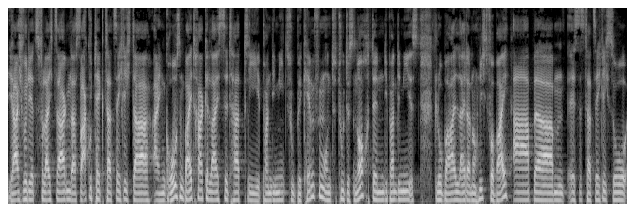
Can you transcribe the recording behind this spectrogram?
Ja, ich würde jetzt vielleicht sagen, dass Vakutec tatsächlich da einen großen Beitrag geleistet hat, die Pandemie zu bekämpfen und tut es noch, denn die Pandemie ist global leider noch nicht vorbei. Aber ähm, es ist tatsächlich so,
